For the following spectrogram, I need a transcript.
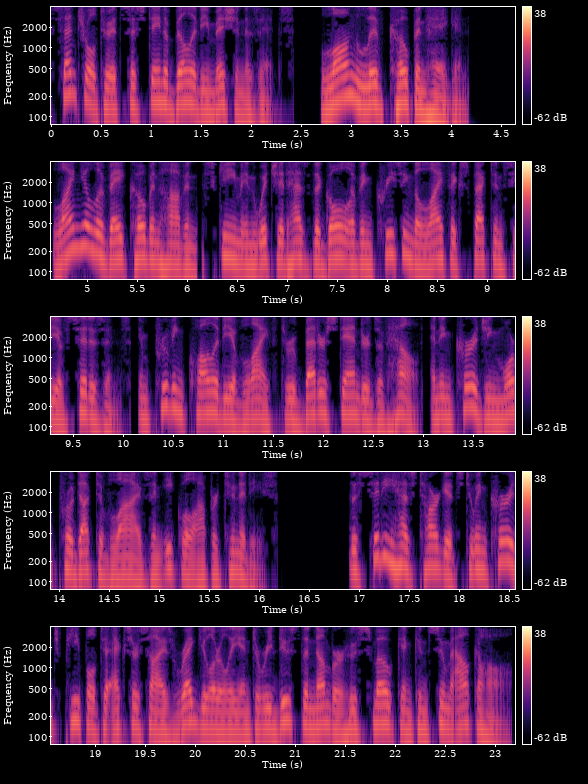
Central to its sustainability mission is its Long Live Copenhagen Længe Leve København scheme in which it has the goal of increasing the life expectancy of citizens, improving quality of life through better standards of health, and encouraging more productive lives and equal opportunities. The city has targets to encourage people to exercise regularly and to reduce the number who smoke and consume alcohol.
